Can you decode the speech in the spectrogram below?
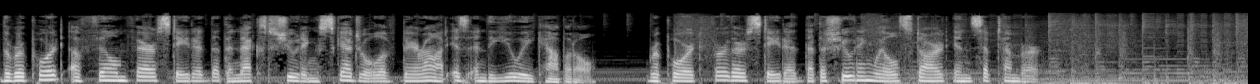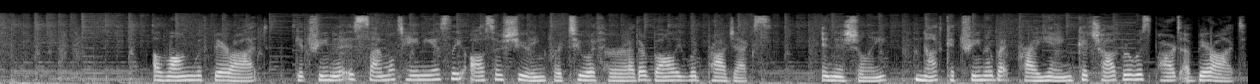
The report of Filmfare stated that the next shooting schedule of Bharat is in the UAE capital. Report further stated that the shooting will start in September. Along with Bharat, Katrina is simultaneously also shooting for two of her other Bollywood projects. Initially, not Katrina but Priyanka Chopra was part of Bharat.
